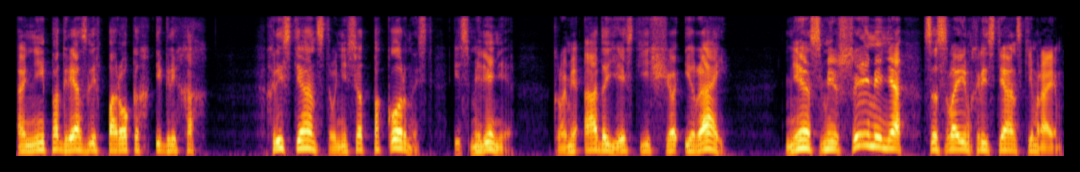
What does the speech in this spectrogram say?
Они погрязли в пороках и грехах. Христианство несет покорность и смирение. Кроме ада есть еще и рай. Не смеши меня со своим христианским раем.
